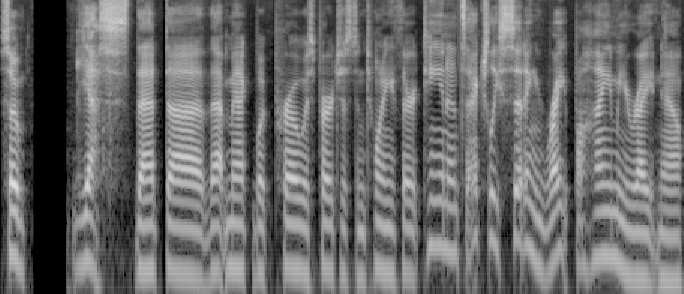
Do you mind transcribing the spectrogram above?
So Yes, that uh, that MacBook Pro was purchased in 2013, and it's actually sitting right behind me right now.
